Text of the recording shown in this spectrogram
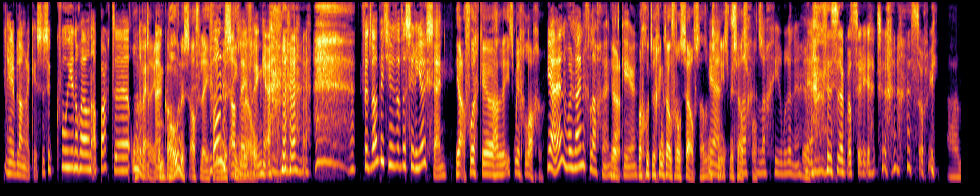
heel belangrijk is. Dus ik voel hier nog wel een apart eh, onderwerp Hoppatee, Een aankomen. bonusaflevering. Bonusaflevering, ja. ik vind het wel een beetje dat we serieus zijn. Ja, vorige keer hadden we iets meer gelachen. Ja, hè? er wordt weinig gelachen Ja, dit keer. Maar goed, toen ging het over onszelf. Dan hadden we misschien iets meer lach, zelfspot. lach, gieren, brullen. Ja. Ja. dat is ook wat serieuzer. Sorry. Ehm,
